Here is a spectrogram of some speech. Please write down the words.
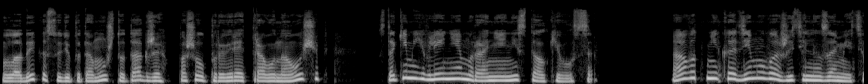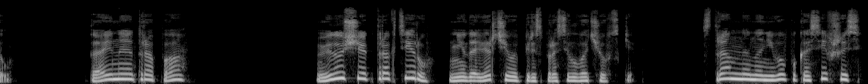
Владыка, судя по тому, что также пошел проверять траву на ощупь, с таким явлением ранее не сталкивался. А вот Никодим уважительно заметил. «Тайная тропа». «Ведущая к трактиру?» — недоверчиво переспросил Вачовски. Странно на него покосившись,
